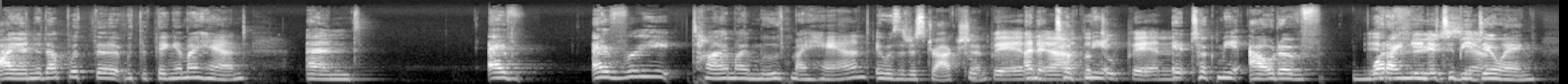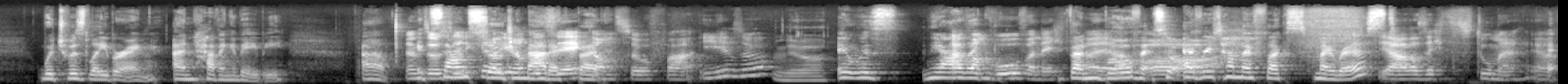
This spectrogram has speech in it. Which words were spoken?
I ended up with the with the thing in my hand, and ev- every time I moved my hand, it was a distraction, Doet pijn, and it ja, took me doet it took me out of what I needed to be Infuus, ja. doing, which was laboring and having a baby. Um, En it zo sounds zeker so hier op de dramatic, but zijkant zo, of? Hier zo? Ja. it was yeah, Ah, van like boven echt. van Ah, ja. boven. So Oh. every time I flexed my wrist, Ja, dat is echt stoem, hè. Ja.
